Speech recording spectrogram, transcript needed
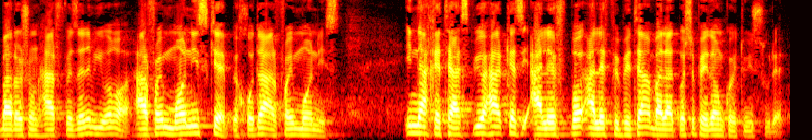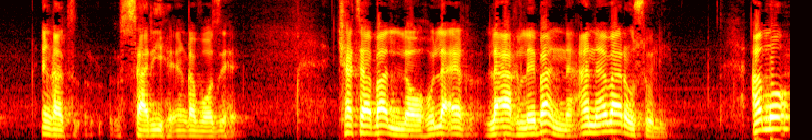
براشون حرف بزنه میگه آقا حرفای ما نیست که به خدا حرفای ما نیست. این نخ تسبیح هر کسی الف با الف پپته هم بلد باشه پیدا می‌کنه تو این سوره. اینقدر صریحه اینقدر واضحه. کتب الله لاغلبن انا و رسولی اما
